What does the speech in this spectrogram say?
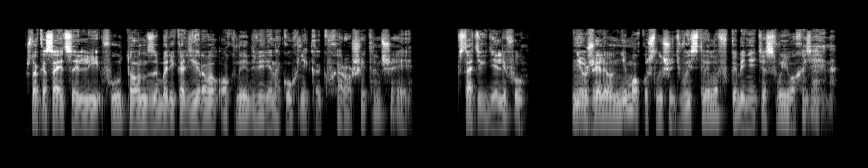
Что касается Ли Фу, то он забаррикадировал окна и двери на кухне, как в хорошей траншее. Кстати, где Ли Фу? Неужели он не мог услышать выстрелов в кабинете своего хозяина?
